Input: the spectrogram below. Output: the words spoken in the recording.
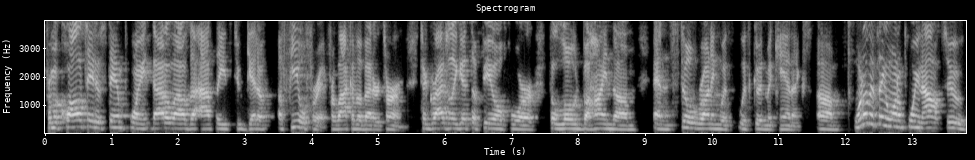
from a qualitative standpoint, that allows the athletes to get a, a feel for it, for lack of a better term, to gradually get the feel for the load behind them and still running with with good mechanics. Um, one other thing I want to point out too,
